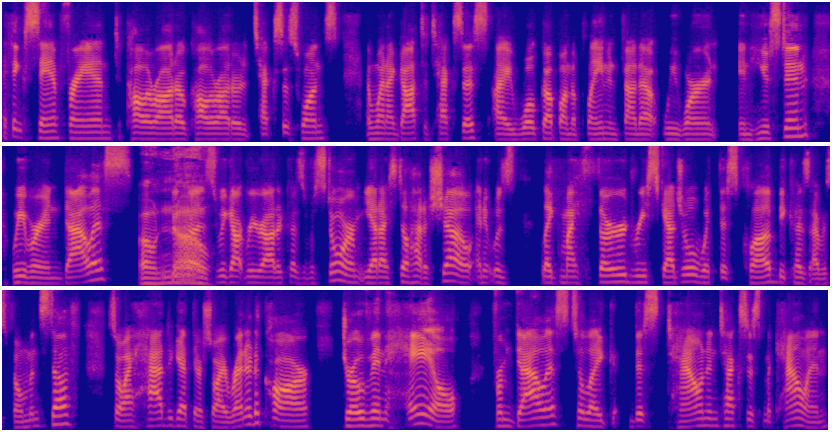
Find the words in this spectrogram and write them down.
i think san fran to colorado colorado to texas once and when i got to texas i woke up on the plane and found out we weren't in houston we were in dallas Oh no. because we got rerouted because of a storm yet i still had a show and it was like my third reschedule with this club because i was filming stuff so i had to get there so i rented a car drove in hail from dallas to like this town in texas mcallen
